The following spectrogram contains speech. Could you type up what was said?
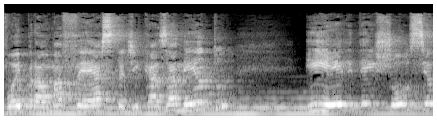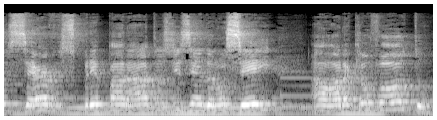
foi para uma festa de casamento e ele deixou seus servos preparados, dizendo: Eu não sei a hora que eu volto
